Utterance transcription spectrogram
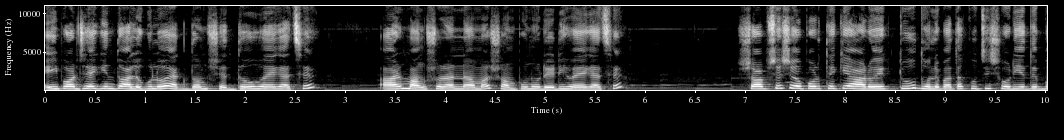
এই পর্যায়ে কিন্তু আলুগুলো একদম সেদ্ধও হয়ে গেছে। আর মাংস রান্না আমার সম্পূর্ণ রেডি হয়ে গেছে। সবশেষে ওপর থেকে আরও একটু ধনেপাতা কুচি সরিয়ে দেব।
